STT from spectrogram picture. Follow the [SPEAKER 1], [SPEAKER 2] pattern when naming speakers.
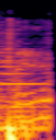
[SPEAKER 1] que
